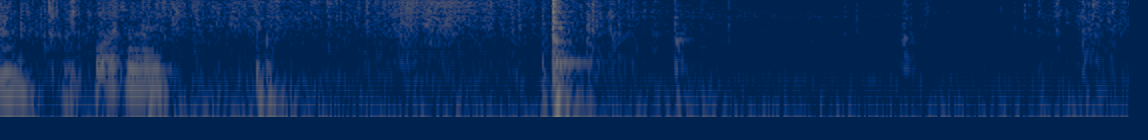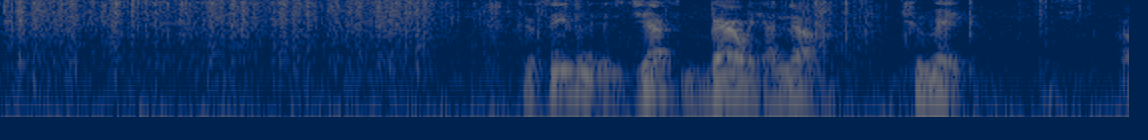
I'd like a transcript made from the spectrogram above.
And unfortunately, the season is just barely enough to make uh,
